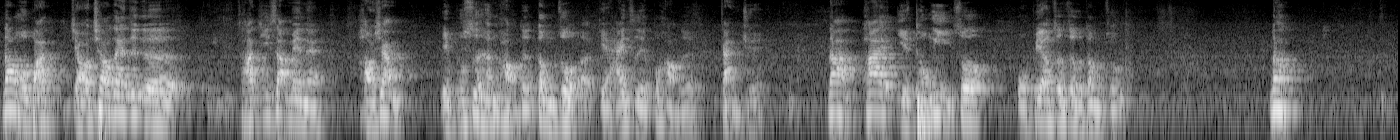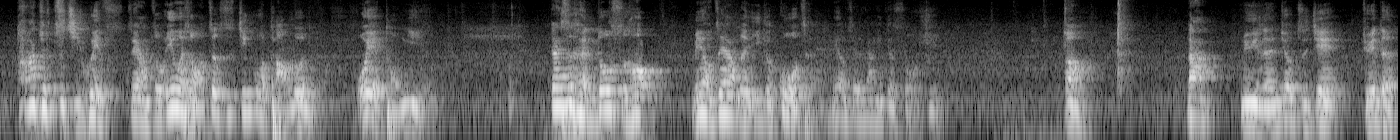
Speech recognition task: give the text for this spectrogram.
那我把脚翘在这个茶几上面呢，好像也不是很好的动作，给孩子也不好的感觉。那他也同意说，我不要做这个动作。那。他就自己会这样做，因为什么？这是经过讨论的，我也同意。但是很多时候没有这样的一个过程，没有这样一个手续啊，那女人就直接觉得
